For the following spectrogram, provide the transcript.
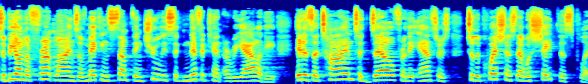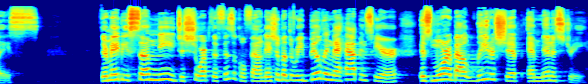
to be on the front lines of making something truly significant a reality. It is a time to delve for the answers to the questions that will shape this place. There may be some need to shore up the physical foundation, but the rebuilding that happens here is more about leadership and ministry.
